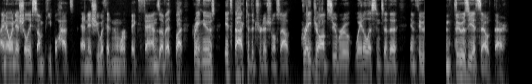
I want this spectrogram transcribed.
I know initially some people had an issue with it and weren't big fans of it, but great news. It's back to the traditional style. Great job, Subaru. Way to listen to the enthusiasts out there.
